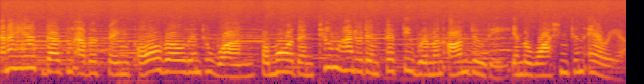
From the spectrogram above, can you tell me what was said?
and a half dozen other things all rolled into one for more than 250 women on duty in the Washington area.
